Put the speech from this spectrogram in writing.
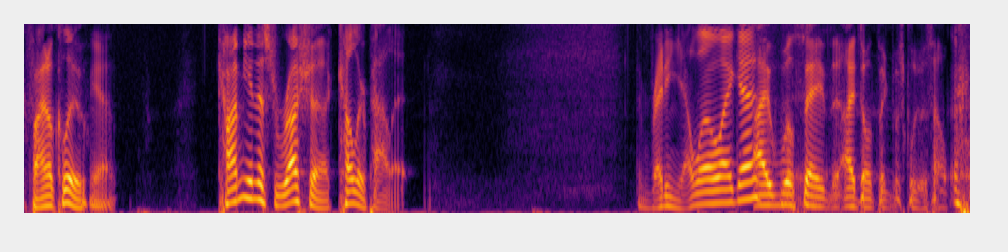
Final clue: yeah. communist Russia color palette. The red and yellow, I guess. I will say that I don't think this clue is helpful.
